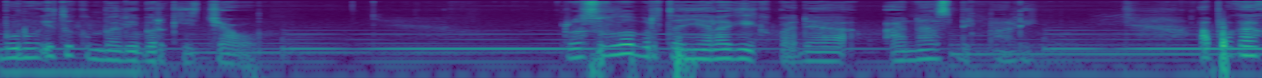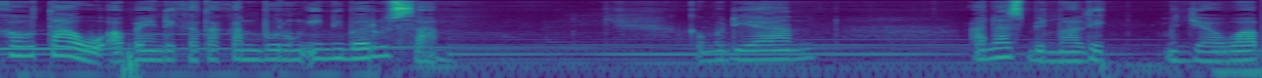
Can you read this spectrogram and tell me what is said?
burung itu kembali berkicau. Rasulullah bertanya lagi kepada Anas bin Malik, "Apakah kau tahu apa yang dikatakan burung ini barusan?" Kemudian Anas bin Malik menjawab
